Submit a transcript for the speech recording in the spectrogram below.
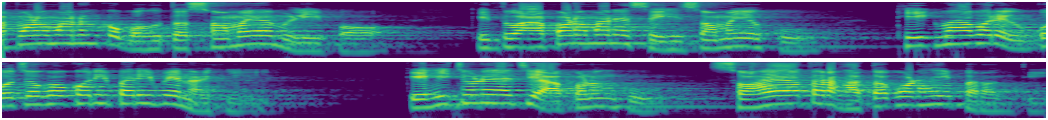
ଆପଣମାନଙ୍କୁ ବହୁତ ସମୟ ମିଳିବ। କିନ୍ତୁ ଆପଣମାନେ ସେହି ସମୟକୁ ଠିକ୍ ଭାବରେ ଉପଯୋଗ କରିପାରିବେ ନାହିଁ। କେହି ଜଣେ ଆଜି ଆପଣଙ୍କୁ ସହାୟତାର ହାତ ବଢ଼ାଇ ପାରନ୍ତି।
